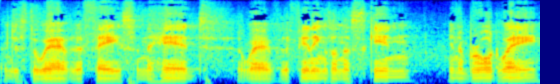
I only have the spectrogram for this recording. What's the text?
And just aware of the face and the head, aware of the feelings on the skin in a broad way.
